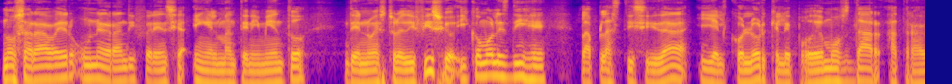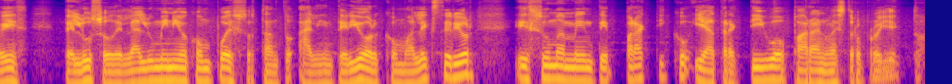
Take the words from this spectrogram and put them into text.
nos hará ver una gran diferencia en el mantenimiento de nuestro edificio. Y como les dije, la plasticidad y el color que le podemos dar a través el uso del aluminio compuesto tanto al interior como al exterior es sumamente práctico y atractivo para nuestro proyecto.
